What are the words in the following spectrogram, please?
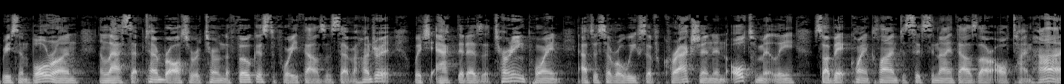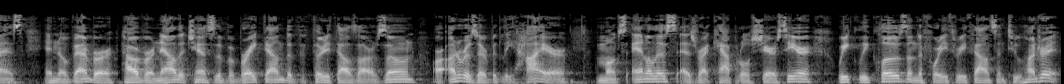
recent bull run. And last September also returned the focus to 40,700, which acted as a turning point after several weeks of correction and ultimately saw Bitcoin climb to $69,000 all-time highs in November. However, now the chances of a breakdown to the $30,000 zone are unreservedly higher amongst analysts as Rekt Capital shares here. Weekly closed under 43,200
